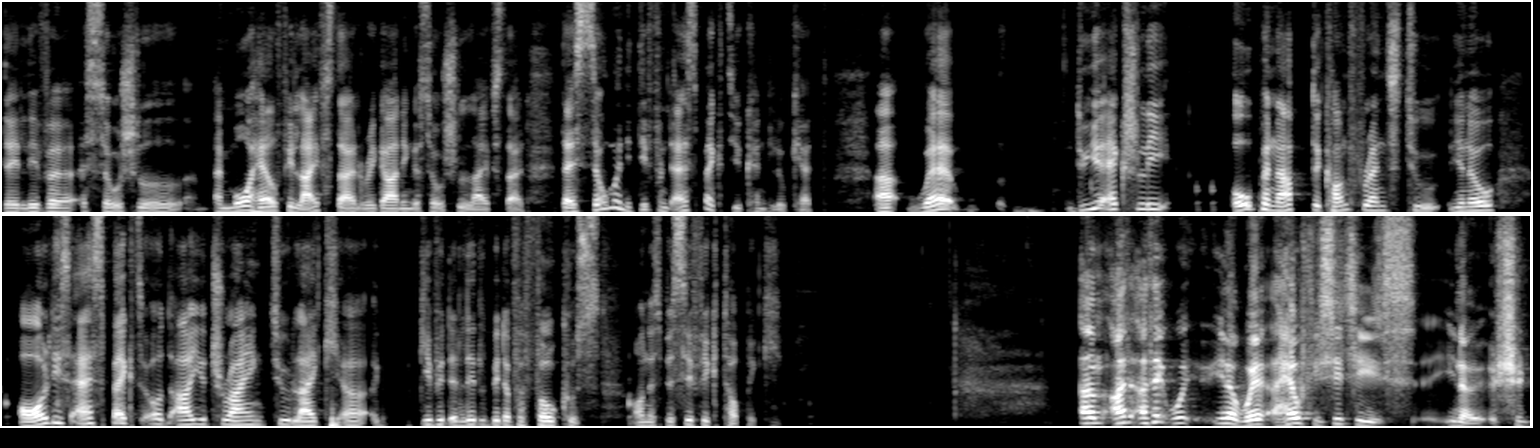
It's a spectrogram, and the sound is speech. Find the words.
they live a, a, social, a more healthy lifestyle regarding a social lifestyle. There's so many different aspects you can look at. Uh, where do you actually open up the conference to you know all these aspects or are you trying to like uh, give it a little bit of a focus on a specific topic? Um, I, I, think we, you know, we're healthy cities. You know, should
